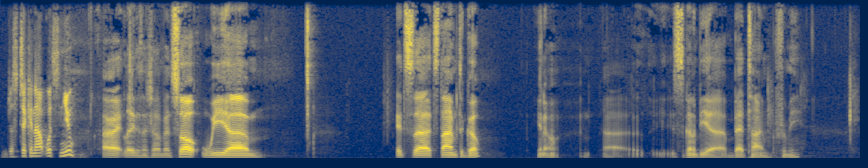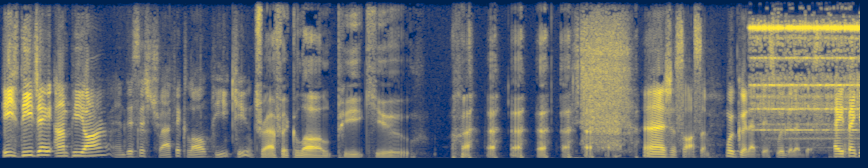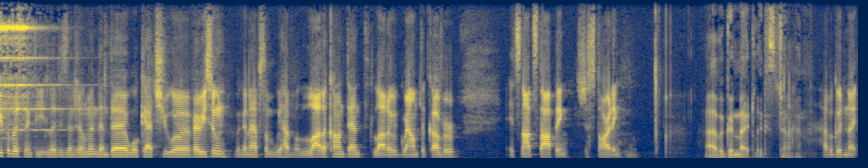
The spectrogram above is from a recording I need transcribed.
I'm just checking out what's new. All right, ladies and gentlemen. So we, um, it's, uh, it's time to go. You know, uh, it's gonna be a bedtime for me. He's DJ, I'm PR, and this is Traffic Law PQ. Traffic Law PQ. That's just awesome. We're good at this. We're good at this. Hey, thank you for listening, ladies and gentlemen. And uh, we'll catch you uh, very soon. We're gonna have some. We have a lot of content, a lot of ground to cover. It's not stopping. It's just starting. Have a good night, ladies and gentlemen. Have a good night.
